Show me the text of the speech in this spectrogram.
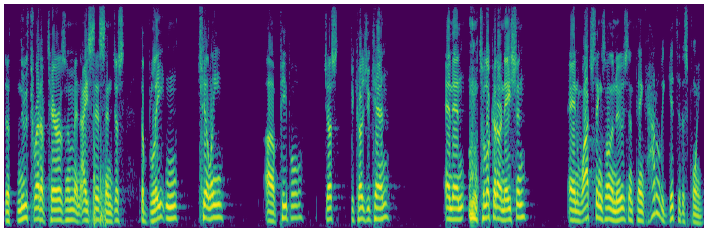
the new threat of terrorism and ISIS, and just the blatant killing of people just because you can and then to look at our nation and watch things on the news and think, how do we get to this point?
